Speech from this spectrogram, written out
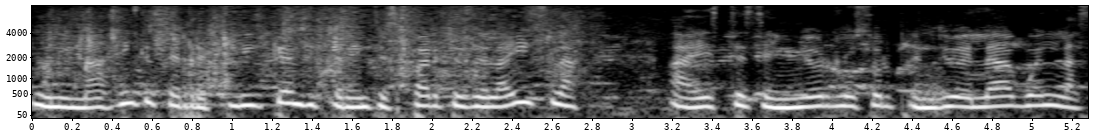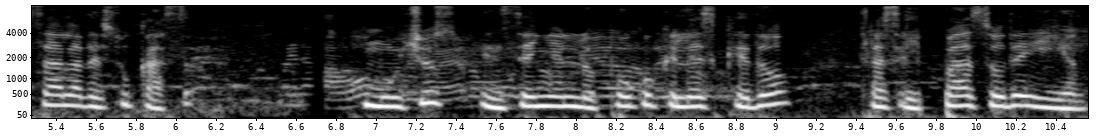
una imagen que se replica en diferentes partes de la isla, a este señor lo sorprendió el agua en la sala de su casa. Muchos enseñan lo poco que les quedó tras el paso de Ian.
